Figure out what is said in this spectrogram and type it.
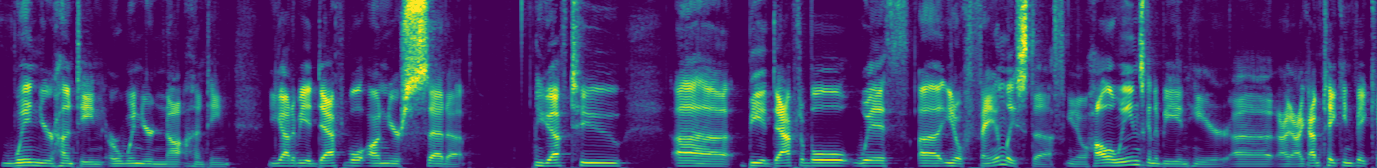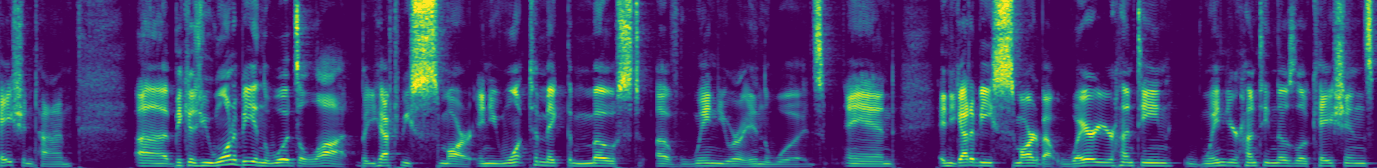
when you're hunting or when you're not hunting. You got to be adaptable on your setup. You have to uh, be adaptable with uh, you know family stuff. You know Halloween's going to be in here. Uh, I, I'm taking vacation time uh, because you want to be in the woods a lot, but you have to be smart and you want to make the most of when you are in the woods. And and you got to be smart about where you're hunting, when you're hunting those locations.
